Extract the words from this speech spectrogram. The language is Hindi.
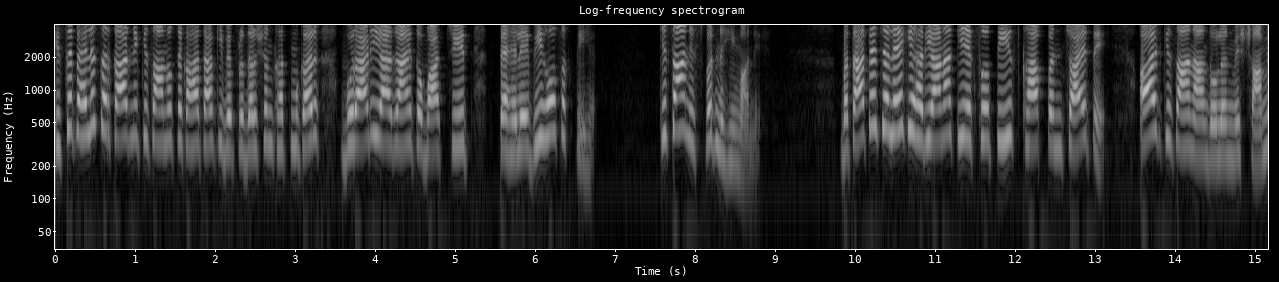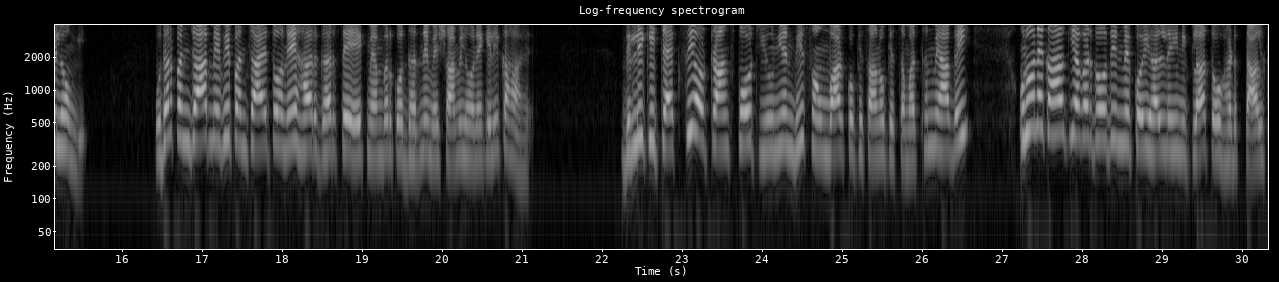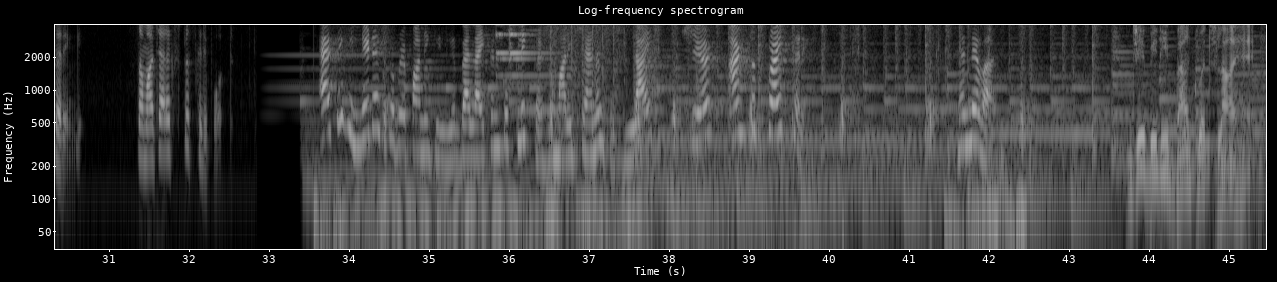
इससे पहले सरकार ने किसानों से कहा था कि वे प्रदर्शन खत्म कर बुराड़ी आ जाएँ तो बातचीत पहले भी हो सकती है। किसान इस पर नहीं माने। बताते चले कि हरियाणा की 130 खाप पंचायतें आज किसान आंदोलन में शामिल होंगी। उधर पंजाब में भी पंचायतों ने हर घर से एक मेंबर को धरने में शामिल होने के लिए कहा है। दिल्ली की टैक्सी और ट्रांसपोर्ट यूनियन भी सोमवार को किसानों के समर्थन में आ गई। उन्होंने कहा कि अगर दो दिन में कोई हल नहीं निकला तो हड़ताल करेंगे। समाचार एक्सप्रेस की रिपोर्ट। ऐसे ही लेटेस्ट खबरें पाने के लिए बेल आइकन को क्लिक कर हमारे चैनल को लाइक शेयर एंड सब्सक्राइब करें। धन्यवाद। JBD Banquets लाए हैं।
